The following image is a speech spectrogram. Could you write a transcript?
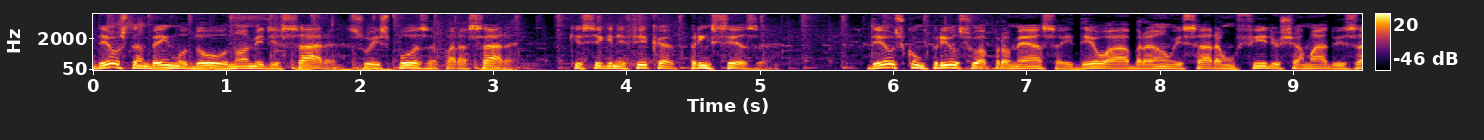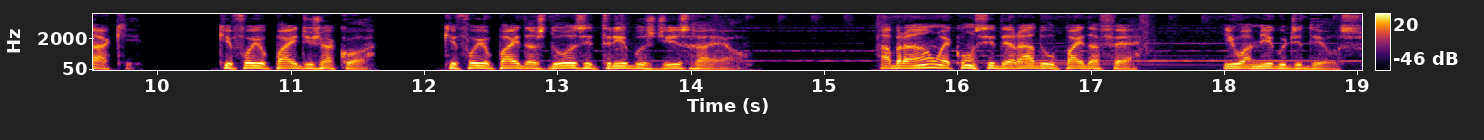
Deus também mudou o nome de Sara, sua esposa, para Sara, que significa princesa. Deus cumpriu sua promessa e deu a Abraão e Sara um filho chamado Isaque, que foi o pai de Jacó, que foi o pai das doze tribos de Israel. Abraão é considerado o pai da fé e o amigo de Deus.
